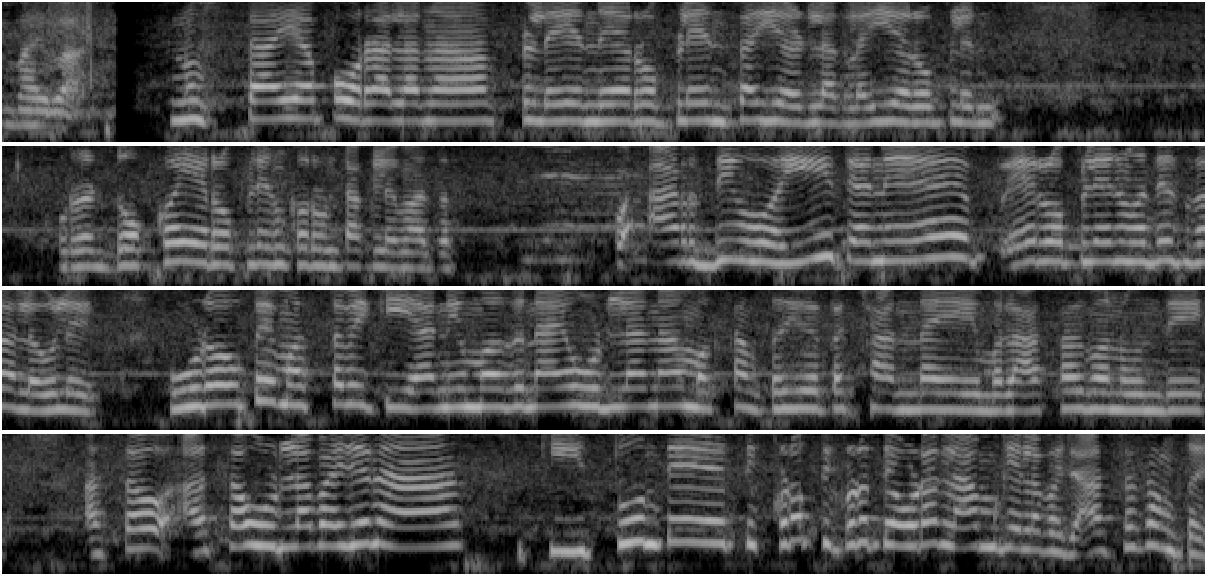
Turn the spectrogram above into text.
बाय बाय नुसता या पोराला ना प्लेन एरोप्लेनचा येड लागला. एरोप्लेन पुरं डोकं एरोप्लेन करून टाकलं माझं. अर्धी वही त्याने एरोप्लेनमध्येच घालवले उडवतोय मस्तपैकी. आणि मग नाही उडला ना मग सांगतो हे आता छान नाही मला असा बनवून दे. असं असा उडला पाहिजे ना की इथून ते तिकडं तिकडं तेवढा लांब गेला पाहिजे असं सांगतोय.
